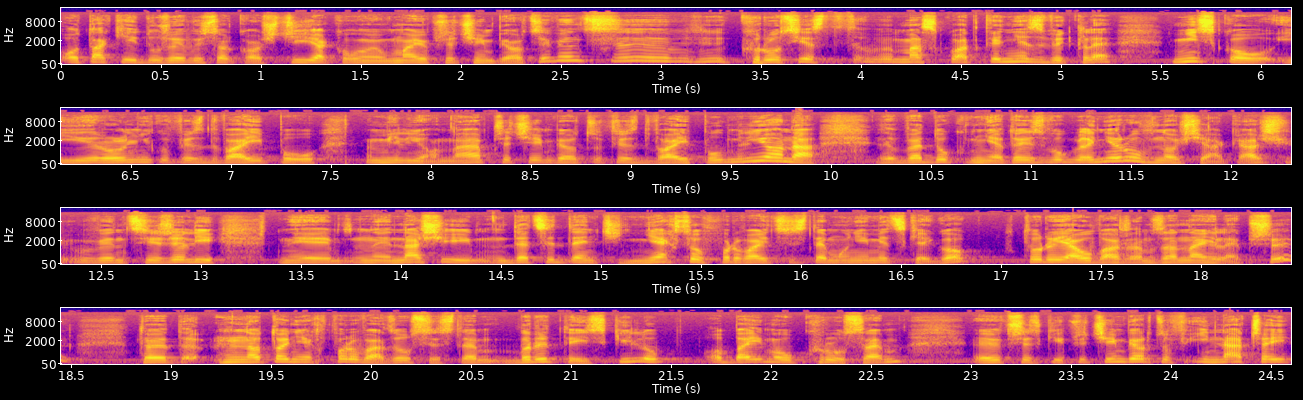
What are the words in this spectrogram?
o takiej dużej wysokości, jaką mają przedsiębiorcy, więc y, KRUS jest, ma składkę niezwykle niską i rolników jest 2,5 miliona, przedsiębiorców jest 2,5 miliona. Według mnie to jest w ogóle nierówność jakaś, więc jeżeli y, nasi decydenci nie chcą wprowadzić systemu niemieckiego, który ja uważam za najlepszy, to, no to niech wprowadzą system brytyjski lub obejmą KRUSem wszystkich przedsiębiorców Inaczej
